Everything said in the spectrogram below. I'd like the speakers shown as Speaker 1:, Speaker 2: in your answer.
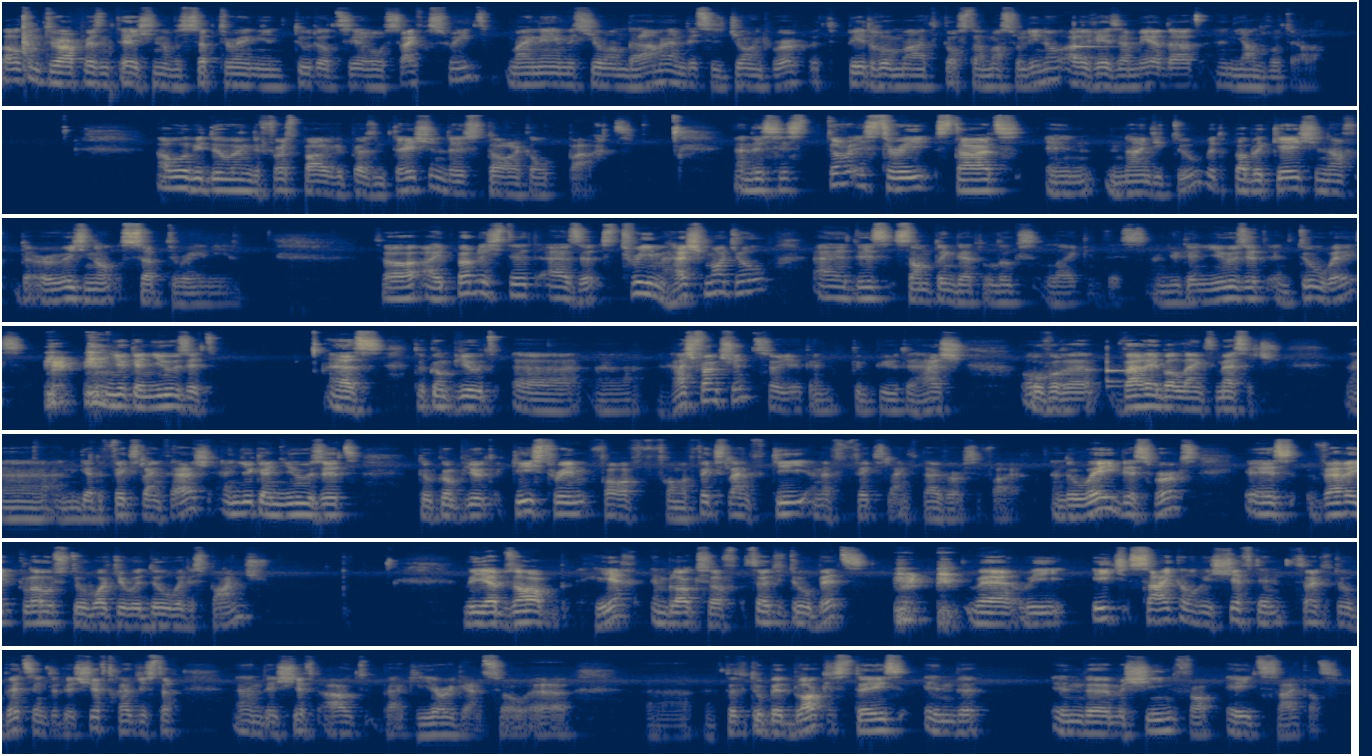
Speaker 1: Welcome to our presentation of the Subterranean 2.0 Cipher Suite. My name is Joan Daemen and this is joint work with Pedro Maat Costa Massolino, Alireza Mehrdad and Yann Rotella. I will be doing the first part of the presentation, the historical part. And this history starts in 92 with the publication of the original Subterranean. So I published it as a stream hash module and it is something that looks like this. And you can use it in two ways. you can use it as to compute a, a, hash function, so you can compute a hash over a variable length message uh, and get a fixed length hash, and you can use it to compute a key stream a, from a fixed length key and a fixed length diversifier. And the way this works is very close to what you would do with a sponge we absorb here in blocks of 32 bits, where we each cycle we shift in 32 bits into the shift register and they shift out back here again. So uh, uh, a 32-bit block stays in the in the machine for eight cycles.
